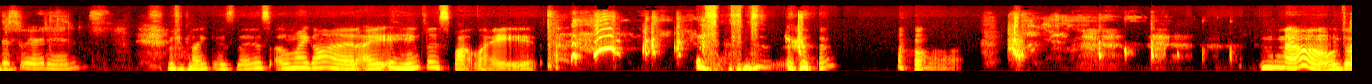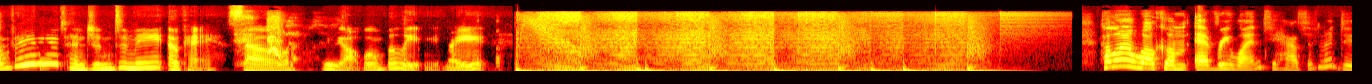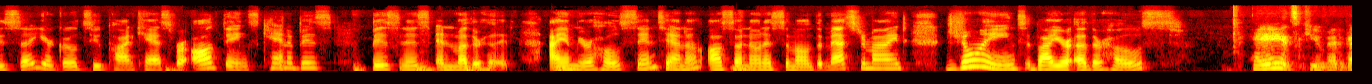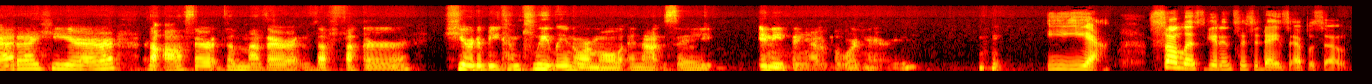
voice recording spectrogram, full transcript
this where it ends? like, is this? Oh my god, I hate the spotlight. oh. No, don't pay any attention to me. Okay, so y'all won't believe me, right? Hello and welcome everyone to House of Medusa, your go-to podcast for all things cannabis, business, and motherhood. I am your host, Santana, also known as Simone the Mastermind, joined by your other host. Hey, it's Q Vergara here, the author, the mother, the fucker, here to be completely normal and not say anything out of the ordinary. yeah. So let's get into today's episode.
